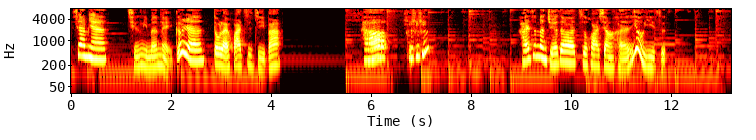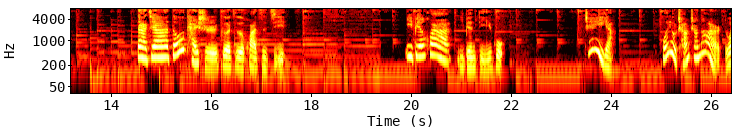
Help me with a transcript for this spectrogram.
下面，请你们每个人都来画自己吧。”好，嘿嘿嘿。孩子们觉得自画像很有意思。大家都开始各自画自己，一边画一边嘀咕：“这样，我有长长的耳朵。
